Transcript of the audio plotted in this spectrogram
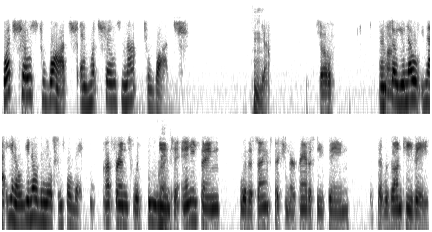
what shows to watch and what shows not to watch. Hmm. Yeah. So. And uh, so you know, not, you know, you know the Nielsen's were rigged. Our friends would tune right. into anything with a science fiction or fantasy theme that was on TV,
